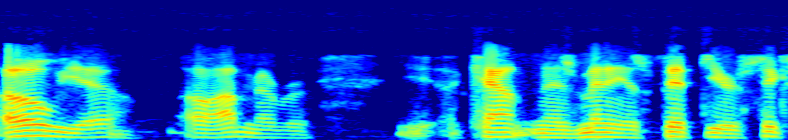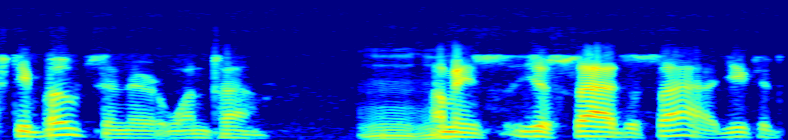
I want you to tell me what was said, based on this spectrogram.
Oh yeah. Oh, I remember counting as many as fifty or sixty boats in there at one time. Mhm. I mean, just side to side. You could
